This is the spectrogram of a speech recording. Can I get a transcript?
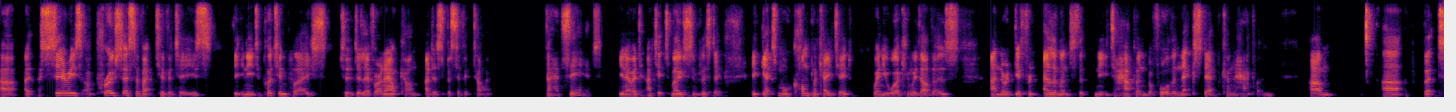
uh, a, a series, a process of activities that you need to put in place to deliver an outcome at a specific time. That's it. You know, at, at its most simplistic. It gets more complicated when you're working with others, and there are different elements that need to happen before the next step can happen. Um, uh, but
